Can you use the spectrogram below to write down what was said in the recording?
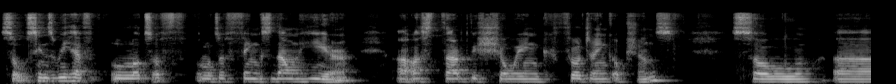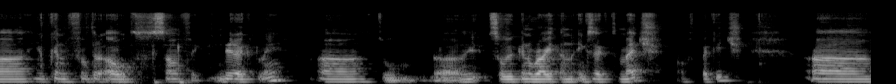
so since we have lots of lots of things down here, uh, I'll start with showing filtering options. So uh, you can filter out something directly uh, to uh, so you can write an exact match of package. Uh,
